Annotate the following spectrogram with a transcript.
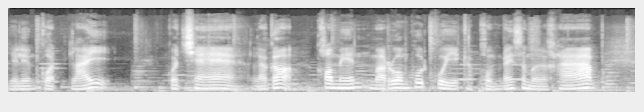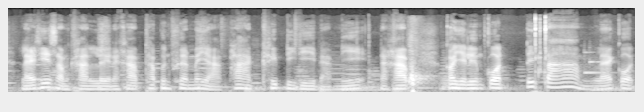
อย่าลืมกดไลค์ กดแชร์ แล้วก็คอมเมนต์มาร่วมพูดคุยกับผมได้เสมอครับ และที่สำคัญเลยนะครับ ถ้าเพื่อนๆไม่อยากพลาดคลิปดีๆ แบบนี้นะครับ ก็อย่าลืมกดติดตามและกด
